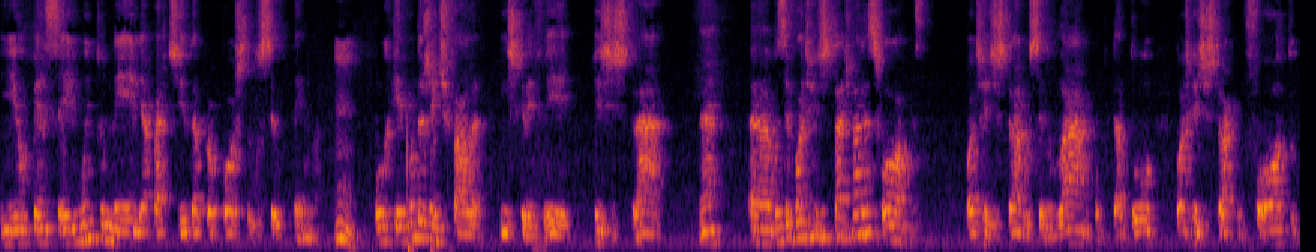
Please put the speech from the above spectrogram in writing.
E eu pensei muito nele a partir da proposta do seu tema. Hum. Porque quando a gente fala em escrever, registrar, né, uh, você pode registrar de várias formas. Pode registrar no celular, no computador, pode registrar com foto,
